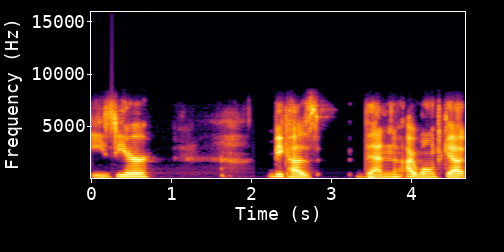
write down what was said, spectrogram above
easier? Because then I won't get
